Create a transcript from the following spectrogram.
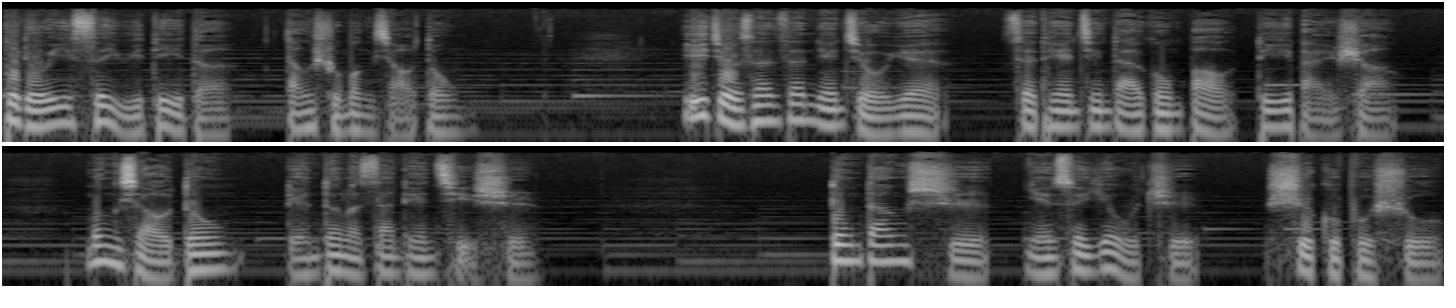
不留一丝余地的，当属孟小冬。一九三三年九月。在《天津大公报》第一版上，孟小冬连登了三天启事。冬当时年岁幼稚，世故不熟，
